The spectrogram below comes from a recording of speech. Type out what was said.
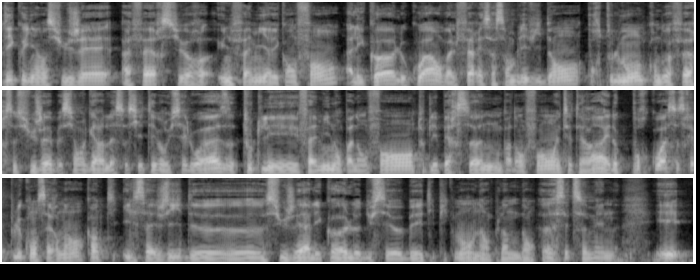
dès qu'il y a un sujet à faire sur une famille avec enfants, à l'école ou quoi, on va le faire et ça semble évident pour tout le monde qu'on doit faire ce sujet. Ben, si on regarde la société bruxelloise, toutes les familles n'ont pas d'enfants, toutes les personnes n'ont pas d'enfants, etc. Et donc pourquoi ce serait plus concernant quand il s'agit de sujets à l'école, du CEB, typiquement, on est en plein dedans euh, cette semaine. Et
